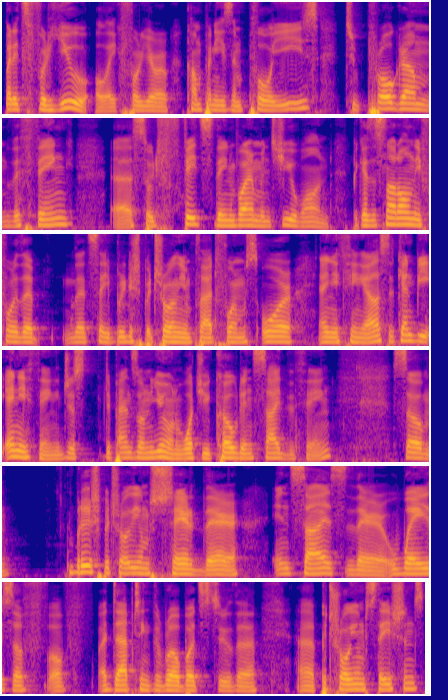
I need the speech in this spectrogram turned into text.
But it's for you or like for your company's employees to program the thing uh, so it fits the environment you want. Because it's not only for the let's say British Petroleum platforms or anything else. It can be anything. It just depends on you on what you code inside the thing. So British Petroleum shared their insights, their ways of, of adapting the robots to the uh, petroleum stations.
